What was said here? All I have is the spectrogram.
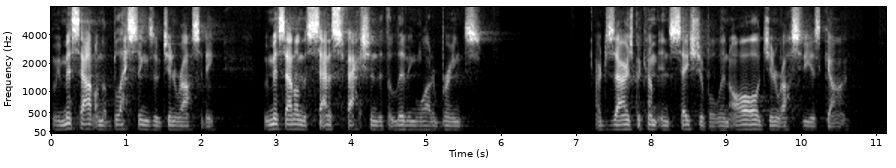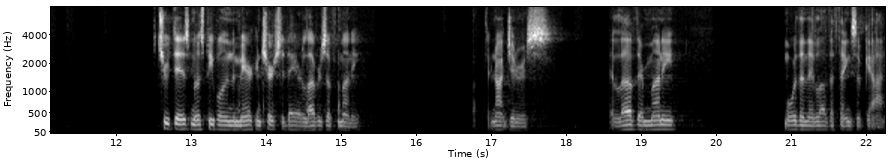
And we miss out on the blessings of generosity. We miss out on the satisfaction that the living water brings. Our desires become insatiable and all generosity is gone. Truth is, most people in the American church today are lovers of money. They're not generous. They love their money more than they love the things of God.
